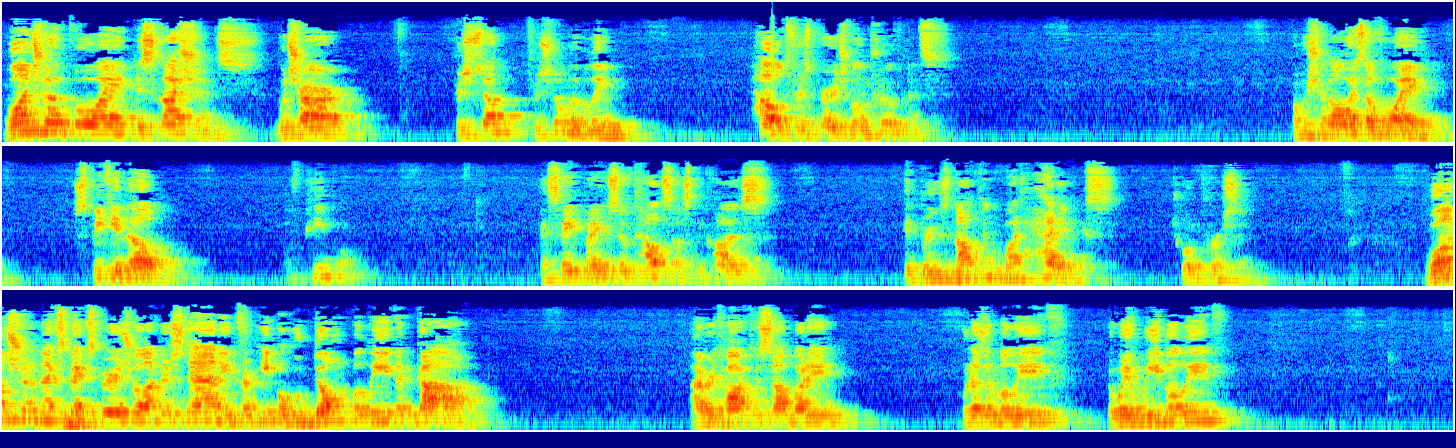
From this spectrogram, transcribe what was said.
One should avoid discussions which are presum presumably held for spiritual improvements. But we should always avoid speaking ill of people. And St. Paisios tells us because it brings nothing but headaches to a person. One shouldn't expect spiritual understanding from people who don't believe in God. Ever talk to somebody who doesn't believe the way we believe?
